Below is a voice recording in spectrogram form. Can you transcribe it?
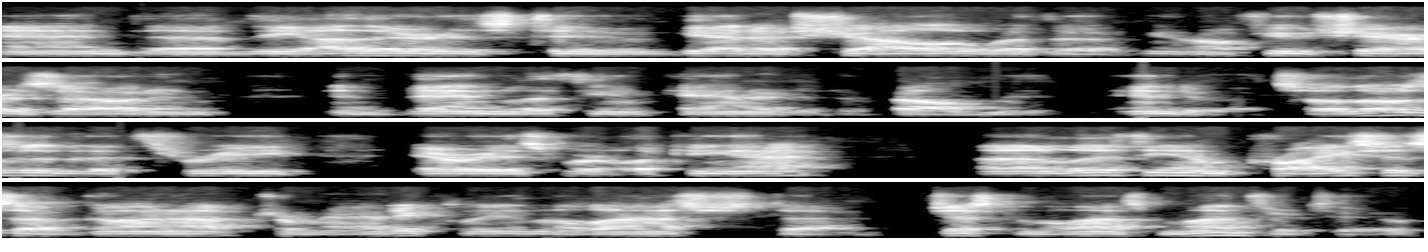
And uh, the other is to get a shell with a, you know, a few shares out and, and bend Lithium Canada Development into it. So those are the three areas we're looking at. Uh, lithium prices have gone up dramatically in the last, uh, just in the last month or two.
